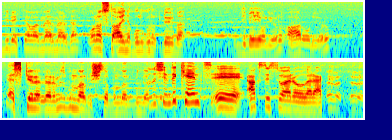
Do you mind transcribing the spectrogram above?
bir dibekte var mermerden. Orası da aynı bulgur dövme dibeği oluyor, ahar oluyor. Eski geleneklerimiz bunlarmış işte bunlar millet. Bunu şimdi kent e, aksesuarı olarak Evet, evet,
